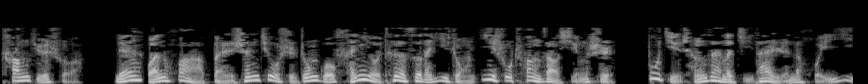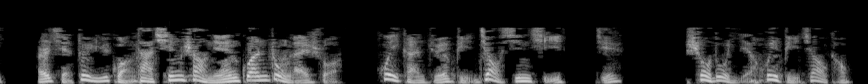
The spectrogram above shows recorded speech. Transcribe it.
康觉说。连环画本身就是中国很有特色的一种艺术创造形式，不仅承载了几代人的回忆，而且对于广大青少年观众来说，会感觉比较新奇，接受度也会比较高。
